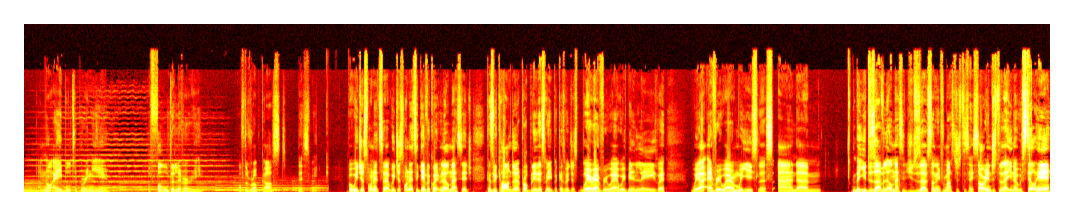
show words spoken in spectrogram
am not able to bring you a full delivery of the Robcast this week. But we just wanted to we just wanted to give a quick little message because we can't do it properly this week because we're just we're everywhere. We've been in Leeds. We're we are everywhere and we're useless. And um, but you deserve a little message. You deserve something from us just to say sorry and just to let you know we're still here.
